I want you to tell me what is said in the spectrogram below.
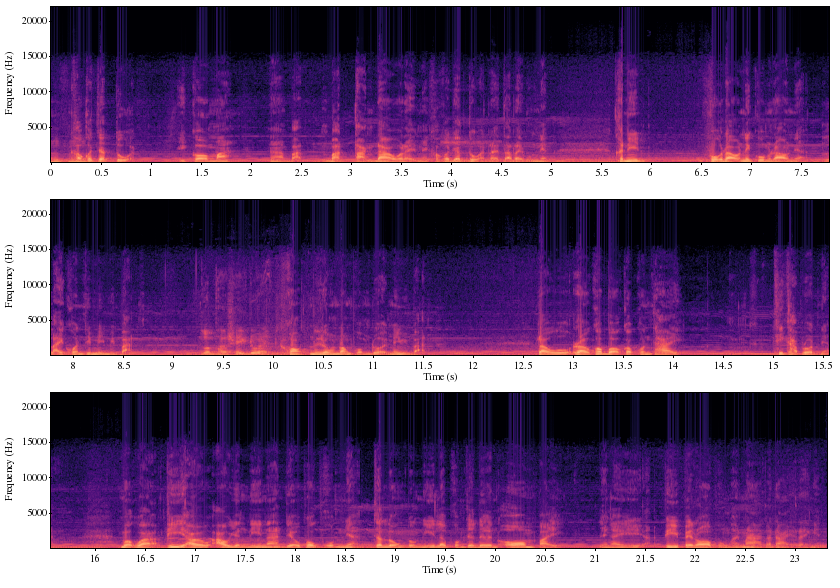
อือฮึเขาก็จะตรวจอีกอมะอ่าบัตรบัตรต่างด้าวอะไรเนี่ยเขาก็จะตรวจอะไรต่ออะไรพวกเนี้ยคราวนี้พวกเราในกลุ่มเราเนี่ย หลายคนที่ไม่มีบัตรรวมทั้งเช็คด้วยของในรวมต้องผมด้วยไม่มีบัตร เราเราก็บอกกับคนไทยที่ขับรถเนี่ย บอกว่าพี่เอาเอาอย่างนี้นะ เดี๋ยวพวกผมเนี่ยจะลงตรงนี้แล้วผมจะเดินอ้อมไป ยังไงพี่ไปรอผมข้างหน้าก็ได้อะไรเงี้ย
